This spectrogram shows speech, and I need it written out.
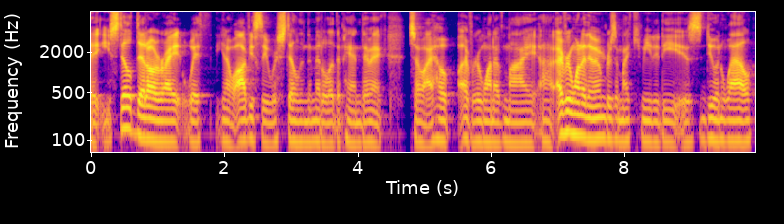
that you still did all right with, you know, obviously we're still in the middle of the pandemic. So I hope every one of my, uh, every one of the members of my community is doing well,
